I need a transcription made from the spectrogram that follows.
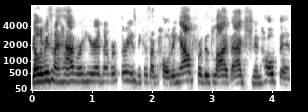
The only reason I have her here at number three is because I'm holding out for this live action and hoping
